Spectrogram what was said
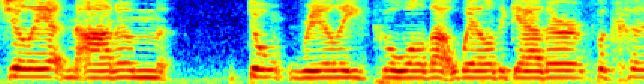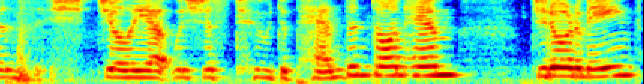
Juliette and Adam don't really go all that well together because Juliette was just too dependent on him do you know what I mean?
